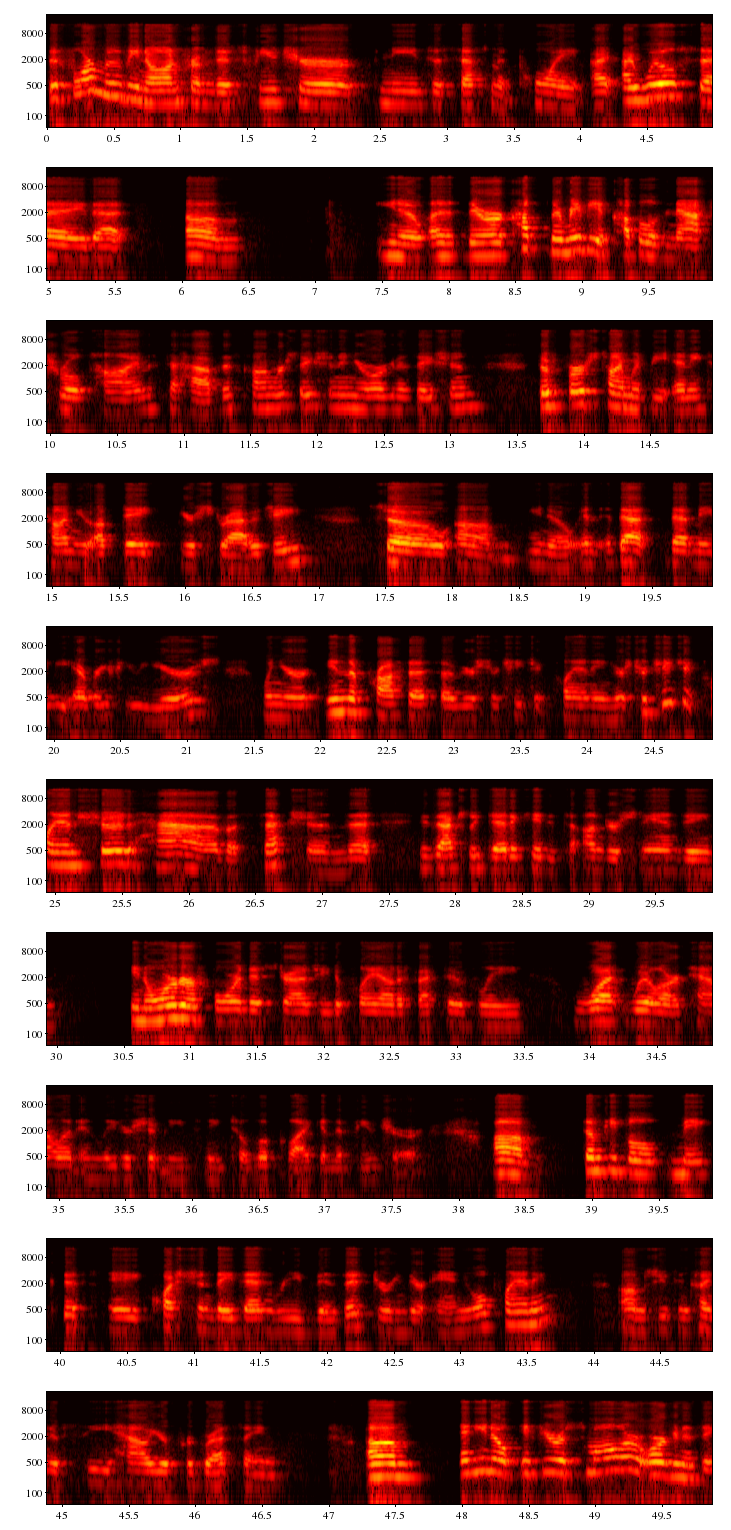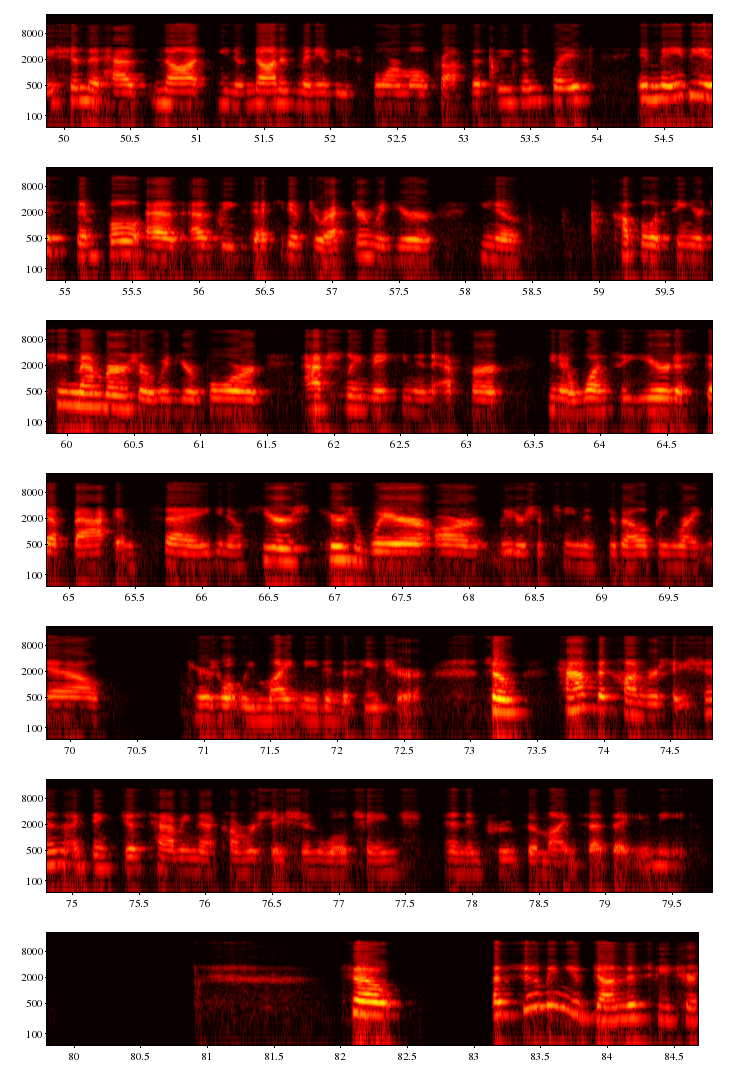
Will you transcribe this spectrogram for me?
before moving on from this future needs assessment point, I, I will say that um, you know, uh, there are a couple, there may be a couple of natural times to have this conversation in your organization. The first time would be any time you update your strategy. So, um, you know, and that, that may be every few years. When you're in the process of your strategic planning, your strategic plan should have a section that is actually dedicated to understanding in order for this strategy to play out effectively, what will our talent and leadership needs need to look like in the future. Um, some people make this a question they then revisit during their annual planning, um, so you can kind of see how you're progressing. Um, and you know, if you're a smaller organization that has not, you know, not as many of these formal processes in place, it may be as simple as as the executive director with your, you know, couple of senior team members or with your board actually making an effort you know, once a year to step back and say, you know, here's here's where our leadership team is developing right now. Here's what we might need in the future. So have the conversation. I think just having that conversation will change and improve the mindset that you need. So assuming you've done this future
